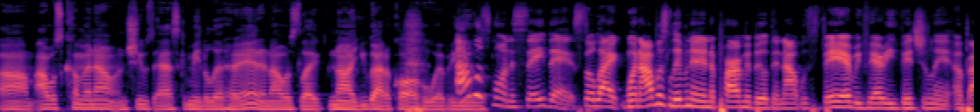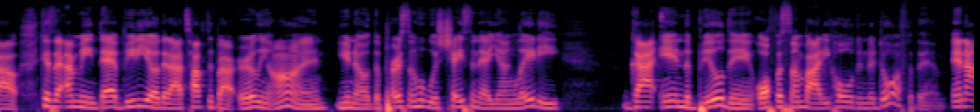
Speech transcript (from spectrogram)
Um, I was coming out and she was asking me to let her in, and I was like, "Nah, you gotta call whoever you." I was going to say that. So, like, when I was living in an apartment building, I was very, very vigilant about because I mean that video that I talked about early on. You know, the person who was chasing that young lady got in the building off of somebody holding the door for them, and I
